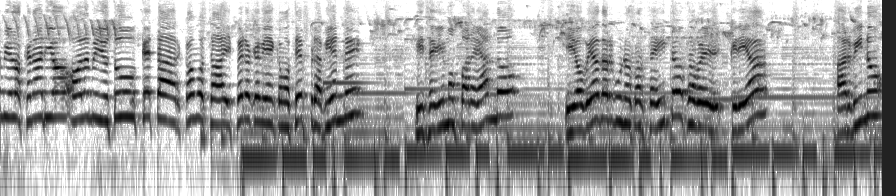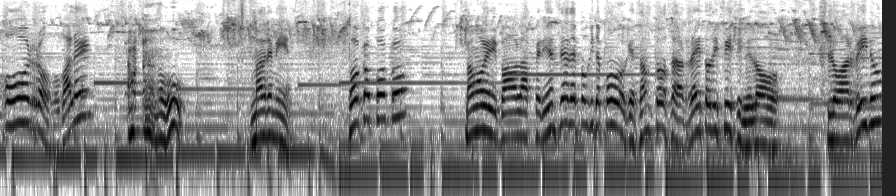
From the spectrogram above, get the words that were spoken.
Hola los canarios, hola mi YouTube, ¿qué tal? ¿Cómo estáis? Espero que bien, como siempre a viernes y seguimos pareando y os voy a dar algunos consejitos sobre criar arbino o rojo, ¿vale? Uh, madre mía, poco a poco vamos a ver, bajo la experiencia de poquito a poco, que son cosas, retos difíciles, los, los arbinos,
